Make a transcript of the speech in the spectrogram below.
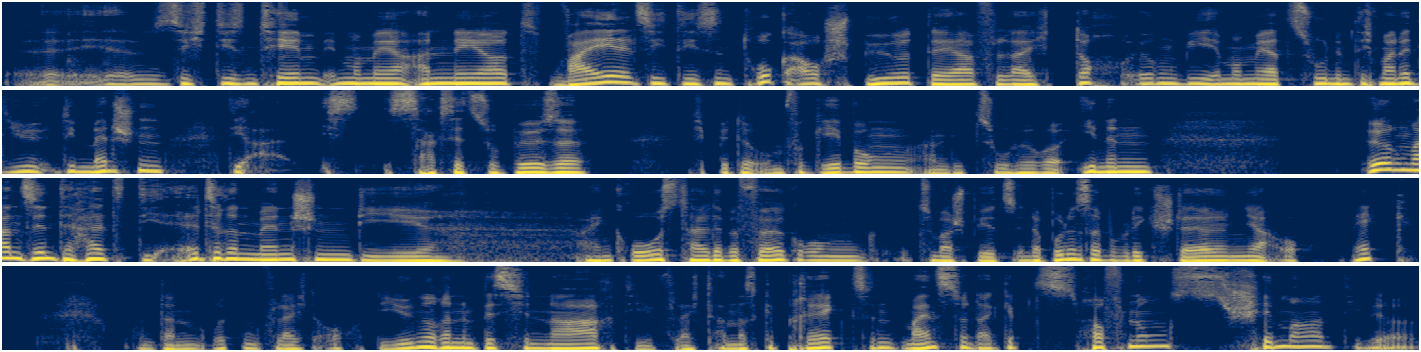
äh, sich diesen Themen immer mehr annähert, weil sie diesen Druck auch spürt, der vielleicht doch irgendwie immer mehr zunimmt. Ich meine, die, die Menschen, die, ich, ich sag's jetzt so böse, ich bitte um Vergebung an die ZuhörerInnen. Irgendwann sind halt die älteren Menschen, die einen Großteil der Bevölkerung zum Beispiel jetzt in der Bundesrepublik stellen, ja auch weg. Und dann rücken vielleicht auch die Jüngeren ein bisschen nach, die vielleicht anders geprägt sind. Meinst du, da gibt's Hoffnungsschimmer, die wir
